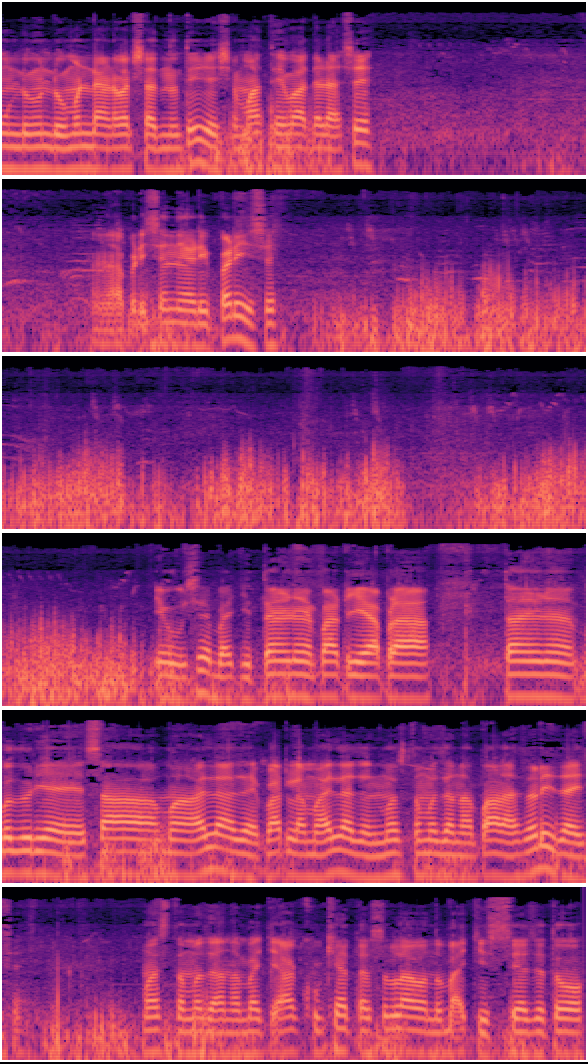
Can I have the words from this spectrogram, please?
ઊંડું ઊંડું મંડાણ વરસાદનું થઈ જશે, માથે વાદળા છે. આપણી સનેડી પડી છે. એવું છે. બાકી ત્રણે પાટી આપણા ત્રણ બલુરિયા સામાં હલા જાય, પાટલામાં હલા જાય મસ્ત મજાના પાળા ચડી જાય છે. મસ્ત મજાના. બાકી આખું ખેતર ચલાવવાનું બાકી છે. હજુ તો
